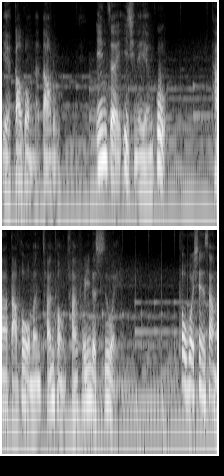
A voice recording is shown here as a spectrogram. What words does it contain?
也高过我们的道路。因着疫情的缘故，他打破我们传统传福音的思维，透过线上，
